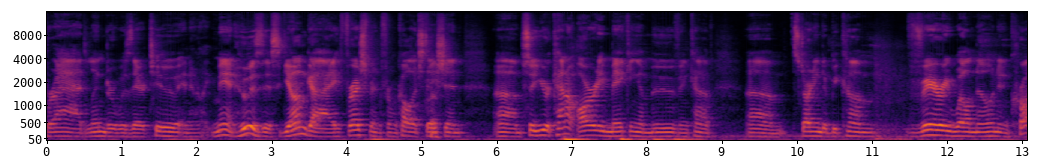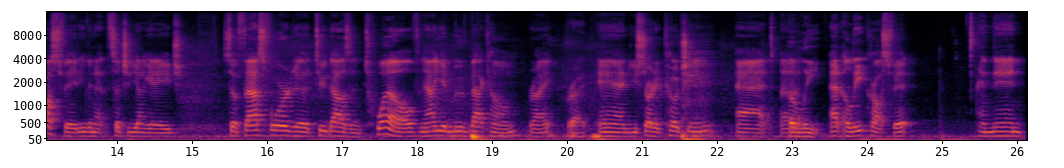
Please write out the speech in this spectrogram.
Brad Linder was there too, and they're like, man, who is this young guy, freshman from College Station? um, so you were kind of already making a move and kind of um, starting to become very well known in CrossFit, even at such a young age. So fast forward to 2012. Now you'd moved back home, right? Right. And you started coaching at uh, Elite. at Elite CrossFit, and then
